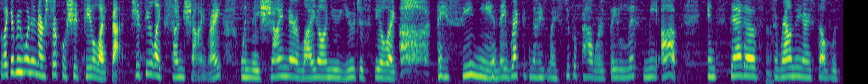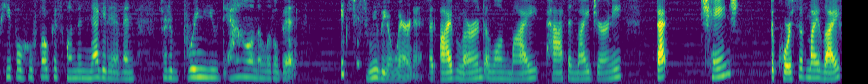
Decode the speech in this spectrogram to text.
like everyone in our circle should feel like that. Should feel like sunshine, right? When they shine their light on you, you just feel like they see me and they recognize my superpowers. They lift me up instead of surrounding ourselves with people who focus on the negative and sort of bring you down a little bit. It's just really awareness that I've learned along my path and my journey that changed the course of my life,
